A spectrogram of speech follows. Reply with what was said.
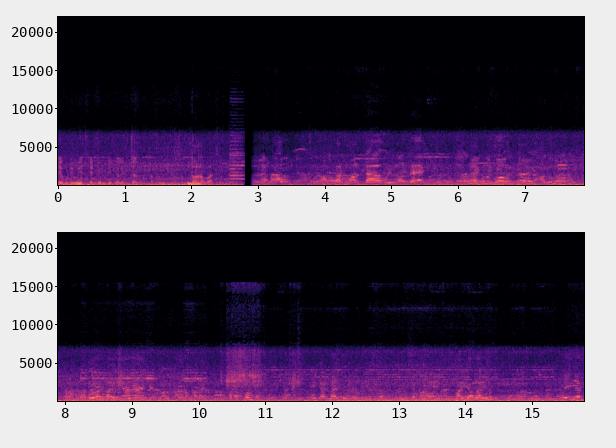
deputy magistrate deputy collector. ধন্যবাদ। আপনার মালটা ওই মালটা এক এই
